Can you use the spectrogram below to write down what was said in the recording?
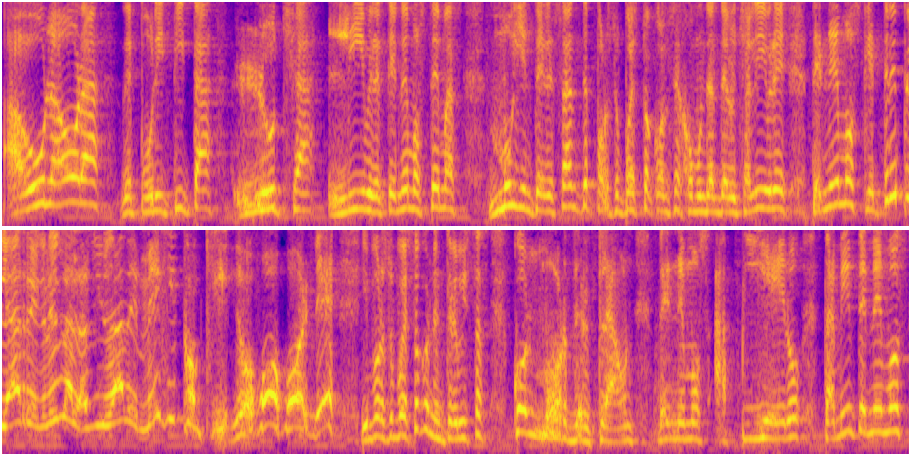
a una hora de puritita lucha libre. Tenemos temas muy interesantes, por supuesto, Consejo Mundial de Lucha Libre. Tenemos que AAA regresa a la Ciudad de México. Y por supuesto, con entrevistas con Murder Clown. Tenemos a Piero. También tenemos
